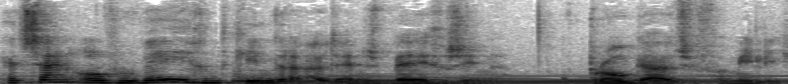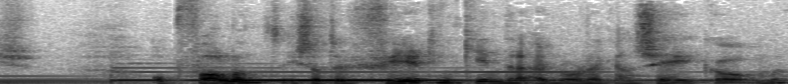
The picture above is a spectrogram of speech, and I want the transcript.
Het zijn overwegend kinderen uit NSB-gezinnen of pro-Duitse families. Opvallend is dat er 14 kinderen uit Noordwijk aan zee komen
